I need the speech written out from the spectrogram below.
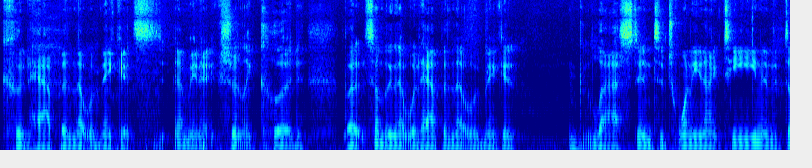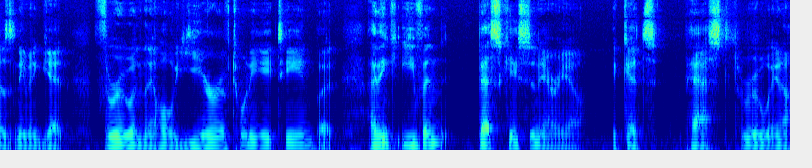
could happen that would make it. I mean, it certainly could, but something that would happen that would make it last into 2019, and it doesn't even get through in the whole year of 2018. But I think even best case scenario, it gets passed through in a,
